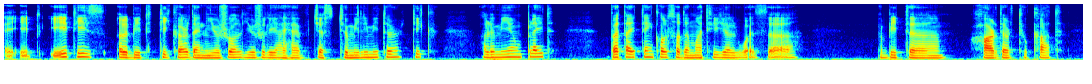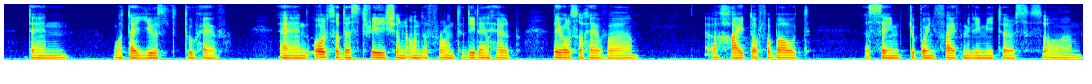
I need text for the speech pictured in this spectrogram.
it it is a bit thicker than usual. Usually I have just two millimeter thick aluminum plate, but I think also the material was uh, a bit uh, harder to cut than what I used to have, and also the striation on the front didn't help. They also have uh, a height of about the same 2.5 millimeters. So um,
